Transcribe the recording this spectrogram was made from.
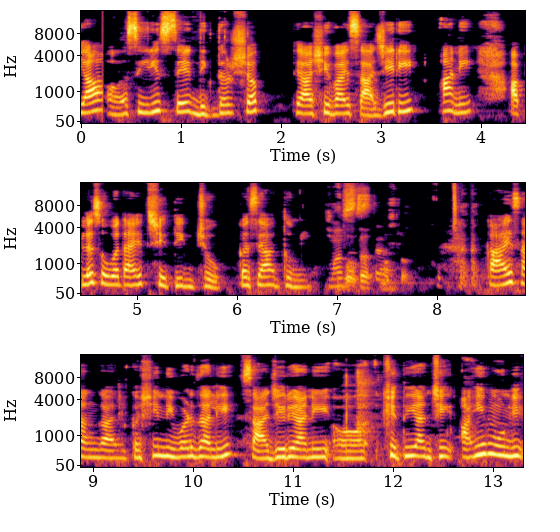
या सिरीजचे दिग्दर्शक त्याशिवाय साजिरी आणि आपल्यासोबत आहेत क्षितिक जोग कसे आहात तुम्ही? मस्त. मस्त खूप छान. काय सांगाल? कशी निवड झाली? साजिरी आणि क्षिती यांची आई मुली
